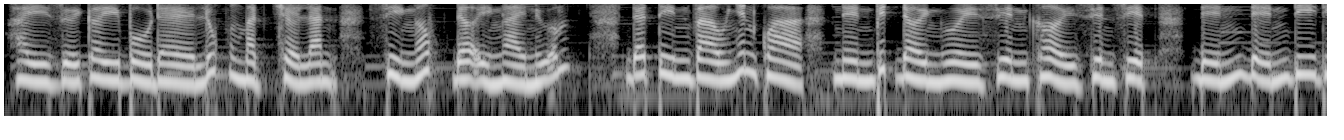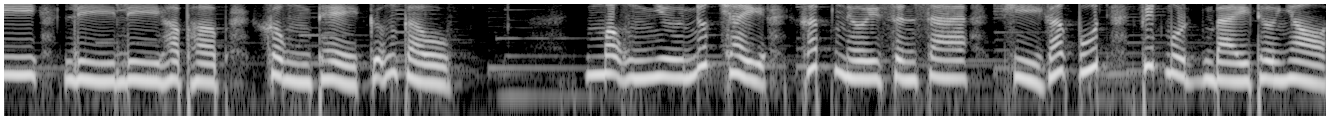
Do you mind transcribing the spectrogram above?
hay dưới cây bồ đề lúc mặt trời lặn, xì ngốc đợi ngài nữa. Đã tin vào nhân quả nên biết đời người duyên khởi duyên diệt, đến đến đi đi, lì lì hợp hợp, không thể cưỡng cầu. Mộng như nước chảy khắp nơi xuân xa, khi gác bút viết một bài thơ nhỏ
